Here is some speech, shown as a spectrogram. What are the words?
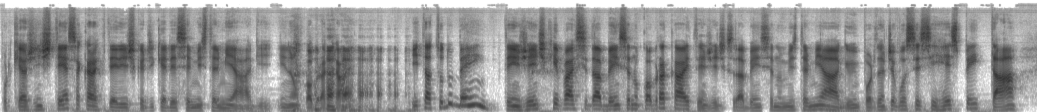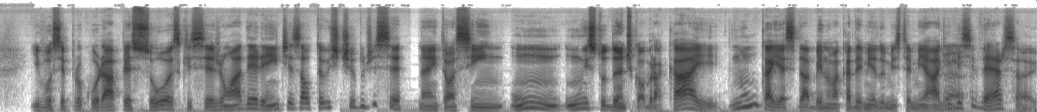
porque a gente tem essa característica de querer ser Mr. Miyagi e não Cobra Kai. e tá tudo bem. Tem gente que vai se dar bem sendo Cobra Kai, tem gente que se dá bem sendo Mr. Miyagi. O importante é você se respeitar e você procurar pessoas que sejam aderentes ao teu estilo de ser, né? Então, assim, um, um estudante Cobra Kai nunca ia se dar bem numa academia do Mr. Miyagi é, e vice-versa. É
